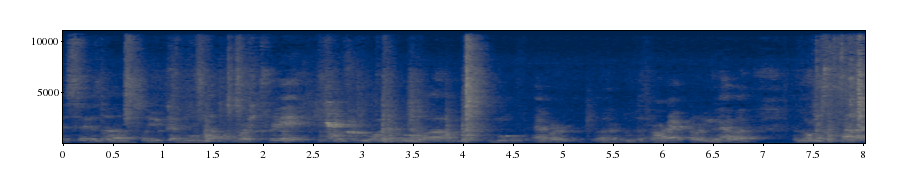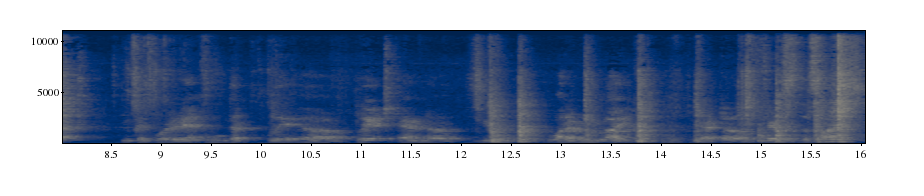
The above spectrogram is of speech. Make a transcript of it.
this is, uh, so you can move the upper tray if you want to um, move ever uh, do the product or you have a, longer product. You can put it in, move that play, uh, plate and uh, you whatever you like that uh, fits the size.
